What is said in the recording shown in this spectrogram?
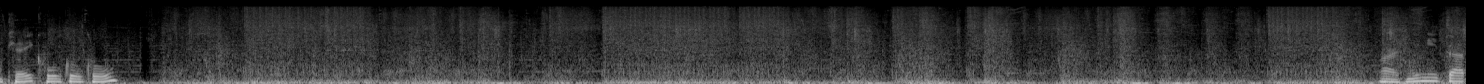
Okay, cool, cool, cool. Alright, we need that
